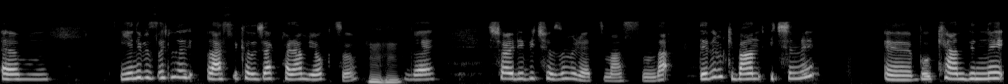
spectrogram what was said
em, yeni bir zırhlı lastik alacak param yoktu. Hı hı. Ve şöyle bir çözüm ürettim aslında. dedim ki ben içini e, bu kendini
